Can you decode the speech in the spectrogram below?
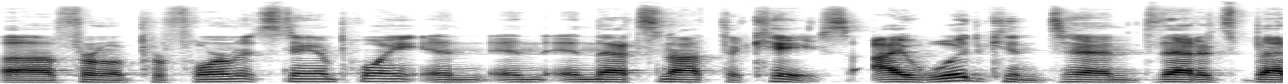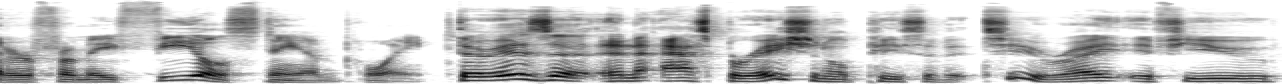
uh, from a performance standpoint, and, and and that's not the case. I would contend that it's better from a feel standpoint. There is a, an aspirational piece of it too, right? If you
